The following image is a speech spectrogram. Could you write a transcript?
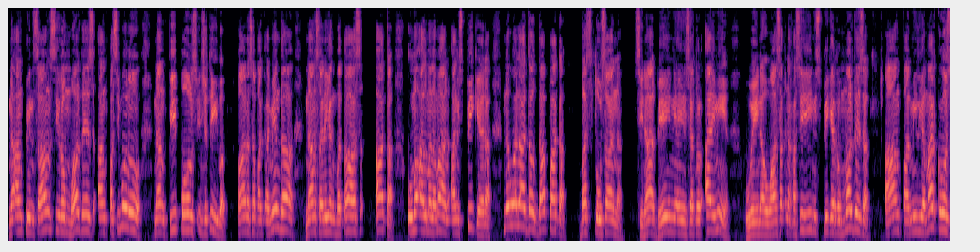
na ang pinsang si Romualdez ang pasimuno ng People's Initiative para sa pag-amenda ng saligang batas at umaalma naman ang Speaker na wala daw dapat bastusan. Sinabi ni Senator Amy, winawasak na kasi ni Speaker Romualdez ang pamilya Marcos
